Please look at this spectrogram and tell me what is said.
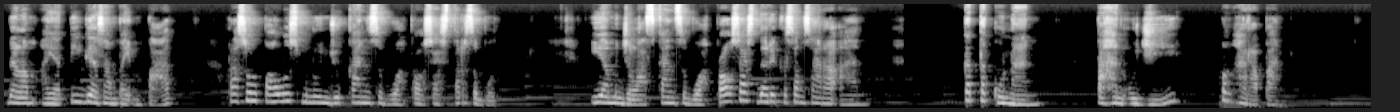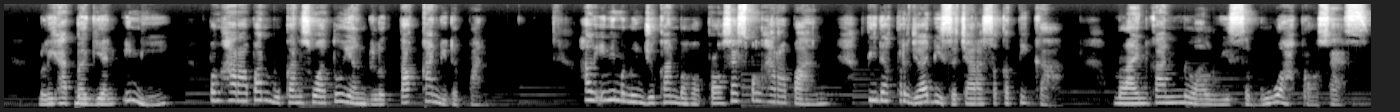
Dalam ayat 3 sampai 4, Rasul Paulus menunjukkan sebuah proses tersebut. Ia menjelaskan sebuah proses dari kesengsaraan, ketekunan, tahan uji, pengharapan. Melihat bagian ini, pengharapan bukan suatu yang diletakkan di depan. Hal ini menunjukkan bahwa proses pengharapan tidak terjadi secara seketika, melainkan melalui sebuah proses.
